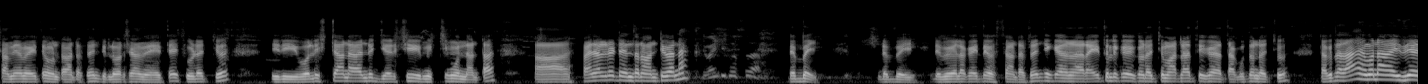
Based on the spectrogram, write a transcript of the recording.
సమయం అయితే ఉంటామంట ఫ్రెండ్స్ డెలివరీ సమయం అయితే చూడొచ్చు. ఇది ఒలిస్టాన్ అండ్ జెర్సీ మిక్సింగ్ ఉందంట. ఫైనల్ రేట్ ఎంత అంటివేనా డెబ్బై. డెబ్బై డెబ్బై వేలకు అయితే వస్తాయంట. ఫ్రెండ్స్ ఇంకా రైతులకి ఇక్కడ వచ్చి మాట్లాడితే ఇక తగ్గుతుండొచ్చు. తగ్గుతుందా? ఏమన్నా ఇదే?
